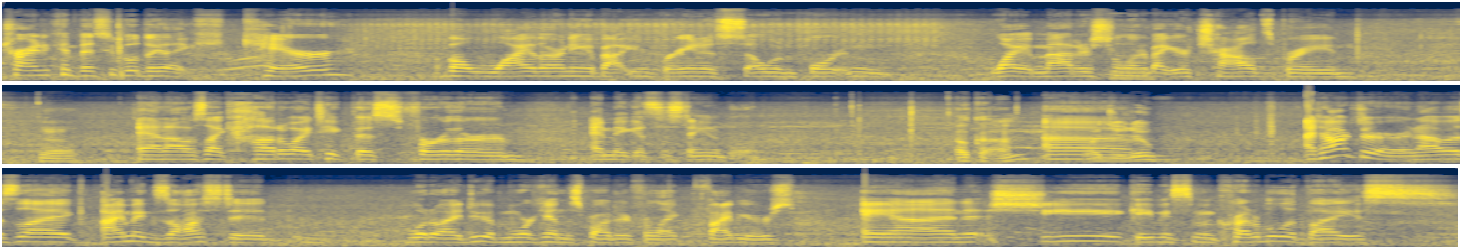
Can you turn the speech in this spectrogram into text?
trying to convince people to like care about why learning about your brain is so important, why it matters to learn about your child's brain. Yeah. And I was like, how do I take this further and make it sustainable? Okay. What'd you do? I talked to her and I was like, I'm exhausted. What do I do? I've been working on this project for like five years. And she gave me some incredible advice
